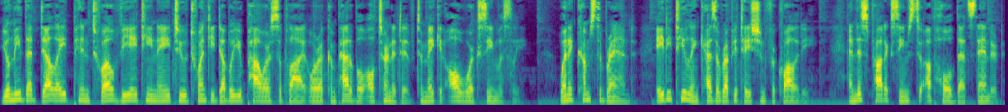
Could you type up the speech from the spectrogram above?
you'll need that Dell 8-pin 12V18A220W power supply or a compatible alternative to make it all work seamlessly. When it comes to brand, ADT-Link has a reputation for quality, and this product seems to uphold that standard.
